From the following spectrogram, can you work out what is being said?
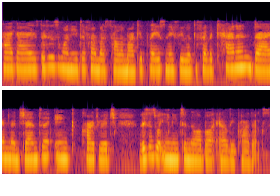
Hi guys, this is Juanita from Buzztala Marketplace and if you're looking for the Canon Dye Magenta ink cartridge, this is what you need to know about LD products.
